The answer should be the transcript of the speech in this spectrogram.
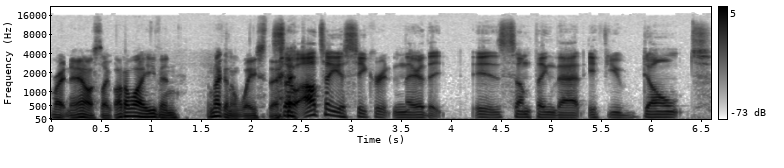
right now, it's like why do I even? I'm not gonna waste that. So I'll tell you a secret in there that is something that if you don't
